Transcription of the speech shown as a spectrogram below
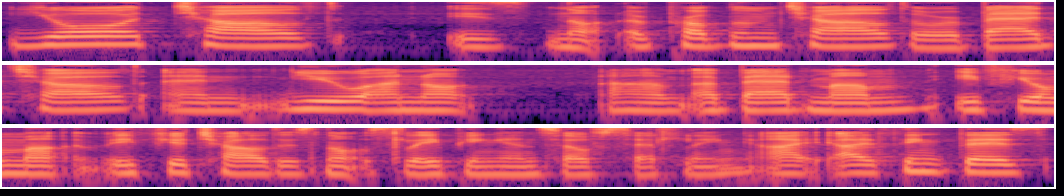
your child is not a problem child or a bad child, and you are not um, a bad mum if your if your child is not sleeping and self settling. I, I think there's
